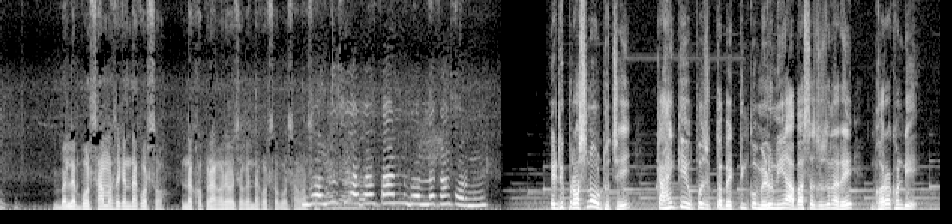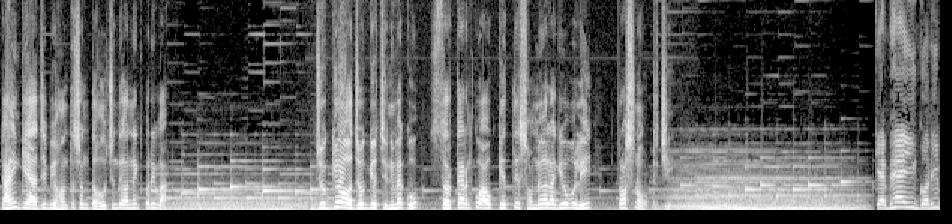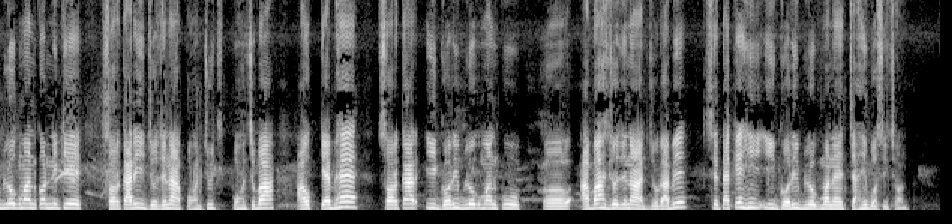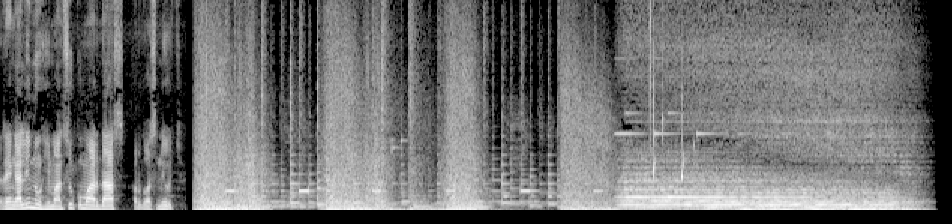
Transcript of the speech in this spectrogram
ବେଲେ ବର୍ଷା ମାସେ କେନ୍ତା କରସ ଏନ୍ତା ଖପରା ଘରେ ଅଛ କେନ୍ତା କରସ ବର୍ଷା ମାସେ ଏଠି ପ୍ରଶ୍ନ ଉଠୁଛି କାହିଁକି ଉପଯୁକ୍ତ ବ୍ୟକ୍ତିଙ୍କୁ ମିଳୁନି ଆବାସ ଯୋଜନାରେ ଘର ଖଣ୍ଡିଏ କାହିଁକି ଆଜି ବି ହନ୍ତସନ୍ତ ହେଉଛନ୍ତି ଅନେକ ପରିବାର ଯୋଗ୍ୟ ଅଯୋଗ୍ୟ ଚିହ୍ନିବାକୁ ସରକାରଙ୍କୁ ଆଉ କେତେ ସମୟ ଲାଗିବ ବୋଲି ପ୍ରଶ୍ନ ଉଠୁଛି केभे इ गरीब लोग मानकर निके सरकारी योजना पहुँचु पहुँचवा आउ केभे सरकार इ गरीब लोग मान को आवास योजना जोगाबे से ही इ गरीब लोग मैंने चाह बसी रेंगाली हिमांशु कुमार दास अर्गस न्यूज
